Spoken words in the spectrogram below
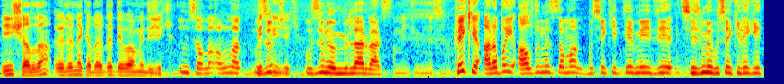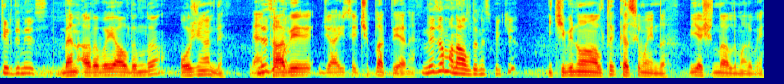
İnşallah ölene kadar da devam edecek. İnşallah Allah uzun, Bitmeyecek. uzun ömürler versin. Amin cümlesi. Peki arabayı aldığınız zaman bu şekilde miydi? Siz mi bu şekilde getirdiniz? Ben arabayı aldığımda orijinaldi. Yani Ne zaman? tabi caizse çıplaktı yani. Ne zaman aldınız peki? 2016 Kasım ayında. Bir yaşında aldım arabayı.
